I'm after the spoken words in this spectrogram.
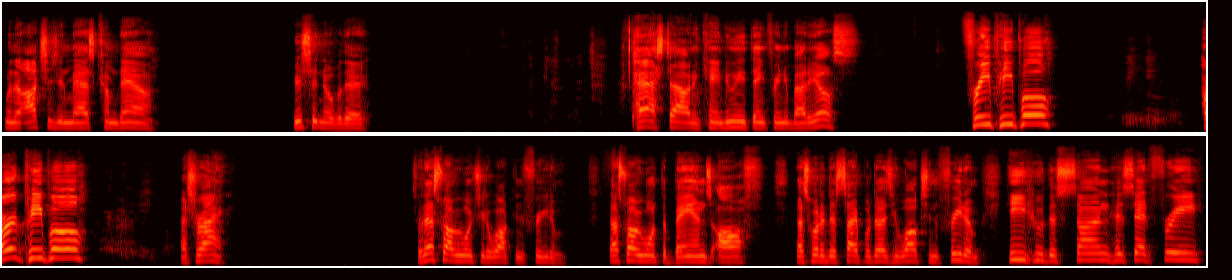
when the oxygen mask come down. You're sitting over there passed out and can't do anything for anybody else. Free people, hurt people. That's right. So that's why we want you to walk in freedom. That's why we want the bands off. That's what a disciple does. He walks in freedom. He who the Son has set free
